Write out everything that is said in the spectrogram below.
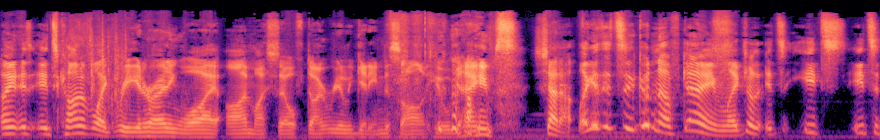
I mean, it's, it's kind of like reiterating why I myself don't really get into Silent Hill games. Shut up. like, it- it's a good enough game. Like, it's it's it's a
